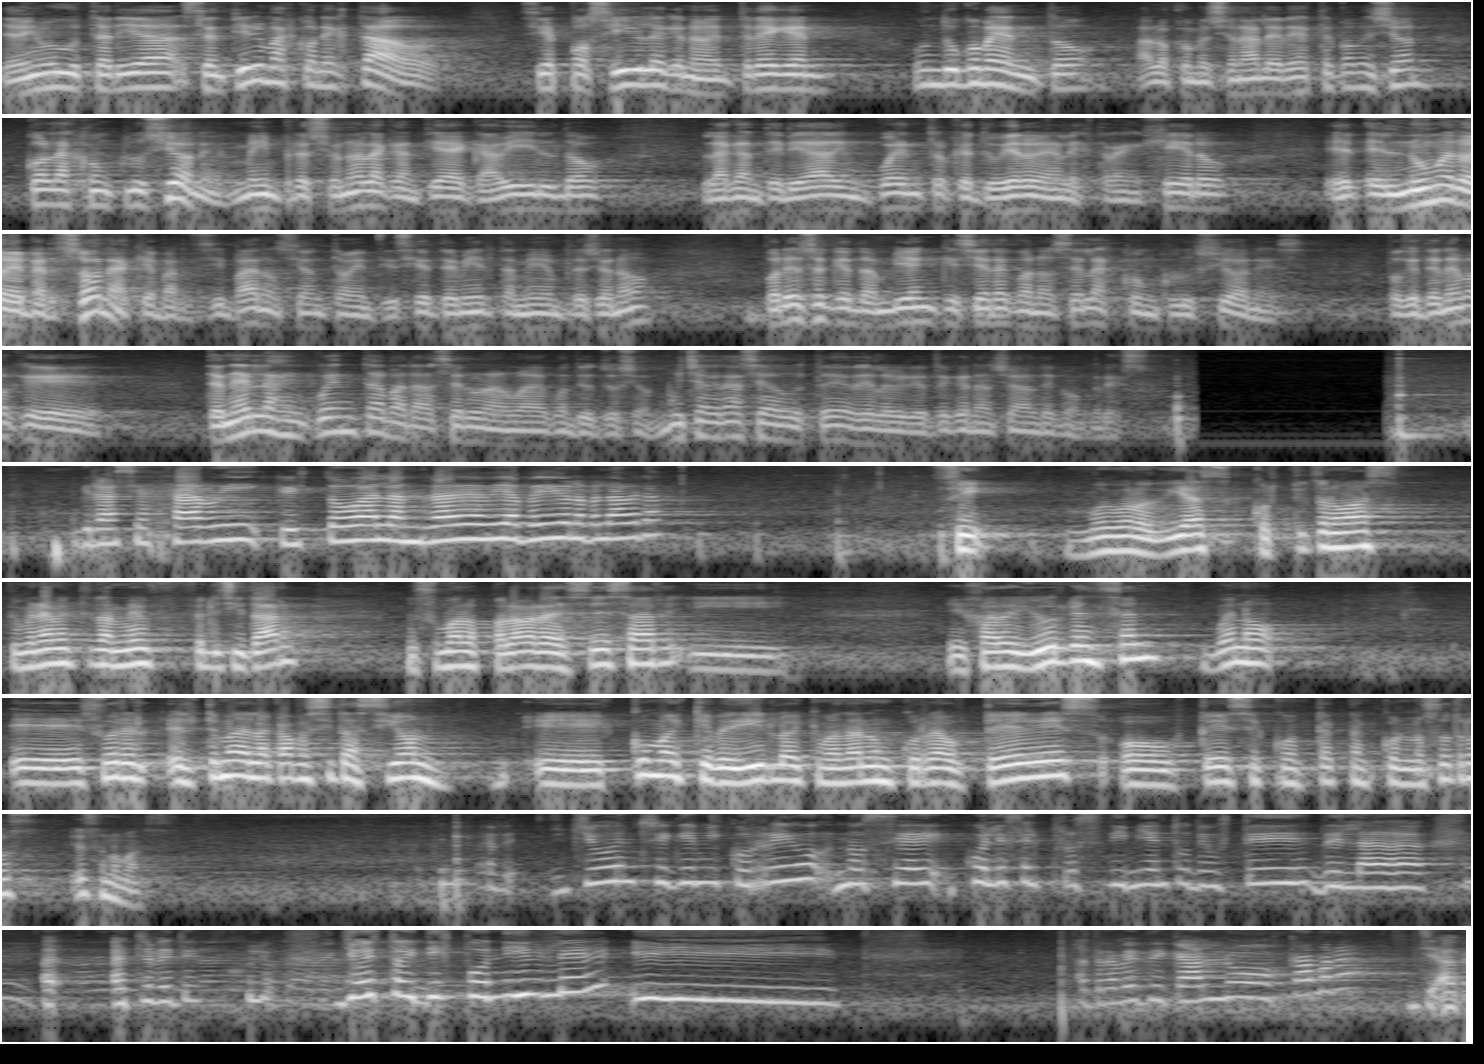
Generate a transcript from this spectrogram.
Y a mí me gustaría sentirme más conectado, si es posible que nos entreguen un documento a los convencionales de esta comisión con las conclusiones. Me impresionó la cantidad de cabildo, la cantidad de encuentros que tuvieron en el extranjero, el, número de personas que participaron, 127 mil, también me impresionó. Por eso que también quisiera conocer las conclusiones, porque tenemos que tenerlas en cuenta para hacer una nueva constitución. Muchas gracias a ustedes de la Biblioteca Nacional de Congreso. Gracias, Harry. Cristóbal Andrade había pedido la palabra. Sí, muy buenos días. Cortito nomás. Primeramente también felicitar, me sumo a las palabras de César y, Harry Jürgensen. Bueno, eh, sobre el, tema de la capacitación, eh, ¿cómo hay que pedirlo? ¿Hay que mandarle un correo a ustedes o ustedes se contactan con nosotros? Eso nomás. Yo entregué mi correo, no sé cuál es el procedimiento de ustedes de la a, través de Julio. Yo estoy disponible y a través de Carlos Cámara. Ya,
